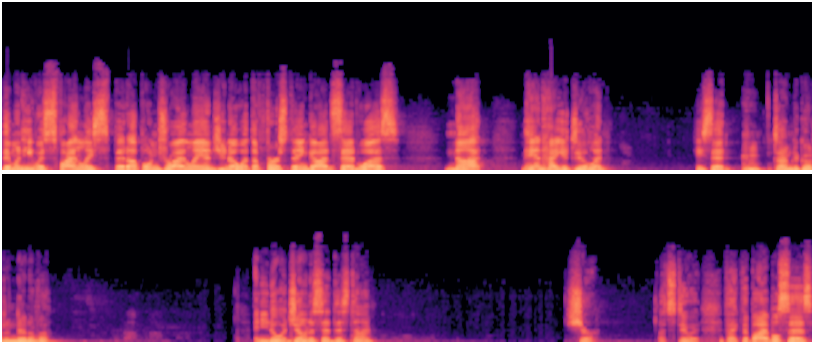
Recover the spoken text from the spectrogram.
Then, when he was finally spit up on dry land, you know what the first thing God said was? Not, man, how you doing? He said, time to go to Nineveh. And you know what Jonah said this time? Sure, let's do it. In fact, the Bible says,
